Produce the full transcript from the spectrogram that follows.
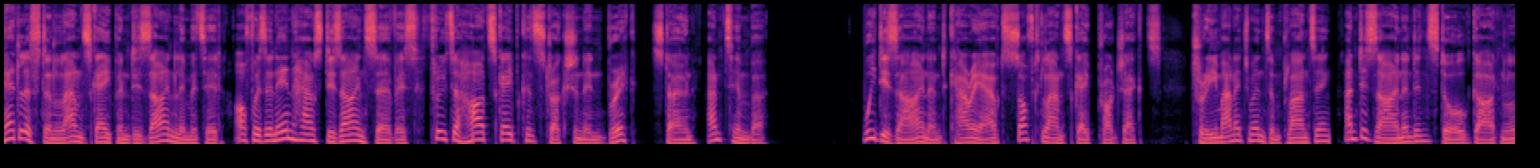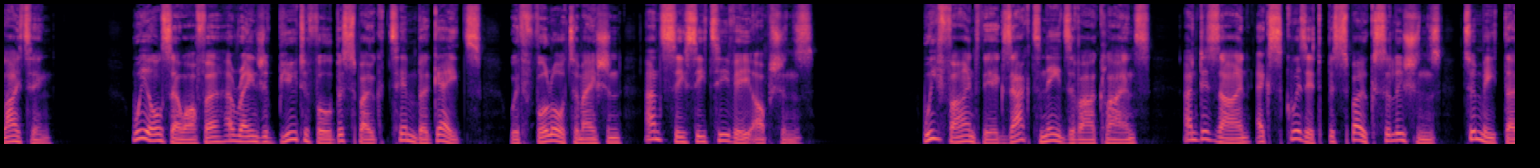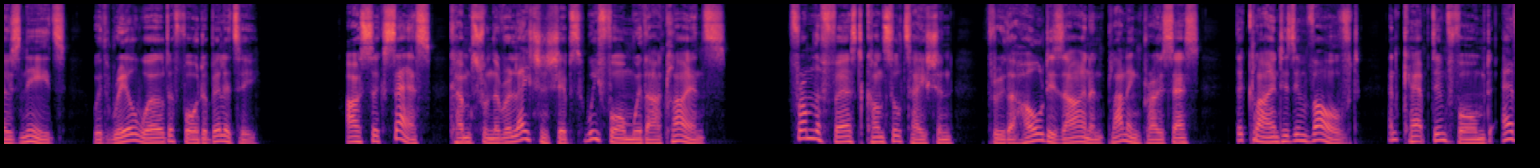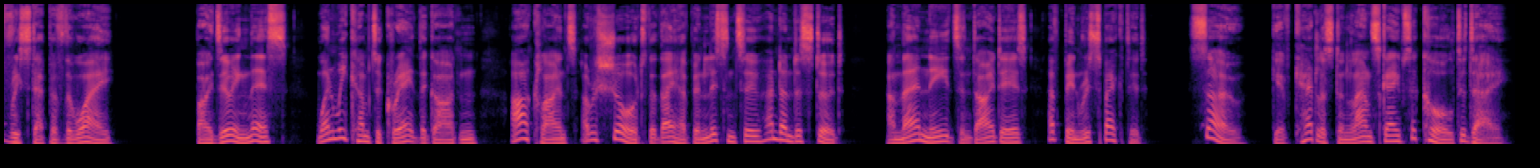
Kedleston Landscape and Design Limited offers an in-house design service through to hardscape construction in brick, stone and timber. We design and carry out soft landscape projects, tree management and planting, and design and install garden lighting. We also offer a range of beautiful bespoke timber gates with full automation and CCTV options. We find the exact needs of our clients and design exquisite bespoke solutions to meet those needs with real-world affordability. Our success comes from the relationships we form with our clients. From the first consultation through the whole design and planning process, the client is involved and kept informed every step of the way. By doing this, when we come to create the garden, our clients are assured that they have been listened to and understood, and their needs and ideas have been respected. So, give Kedleston Landscapes a call today.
